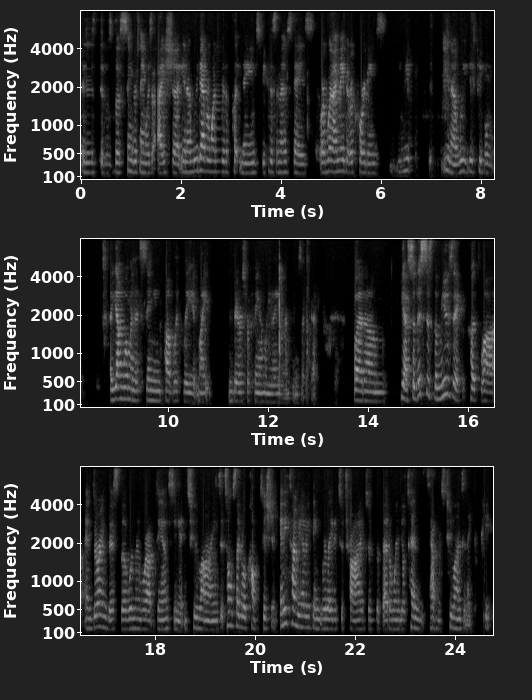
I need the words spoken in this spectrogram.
It was, the singer's name was aisha you know we never wanted to put names because in those days or when i made the recordings you, you know we these people a young woman that's singing publicly it might embarrass her family later and things like that but um yeah, so this is the music Khutwa, and during this, the women were out dancing it in two lines. It's almost like a little competition. Anytime you have anything related to tribes or the Bedouin, you'll tend to have these two lines and they compete.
